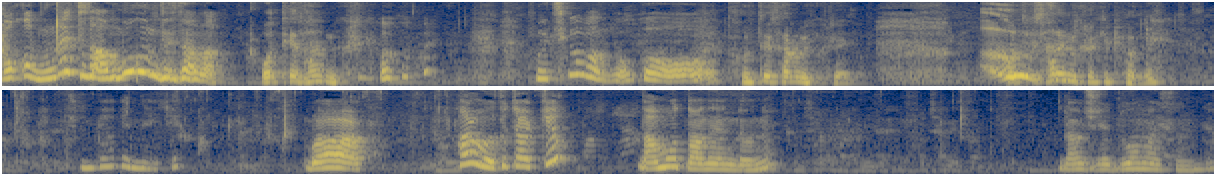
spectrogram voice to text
먹고 문라이트도 안 먹으면 되잖아. 어떻게 사람이 그래? 오징어만 먹어. 어떻게 사람이 그래? 어떻게 사람이 그렇게 변해? 준비하겠네 이제. 뭐야? 하루 왜 이렇게 짧지? 나 아무것도 안 했는데 오늘? 나 진짜 누워만 있었는데.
